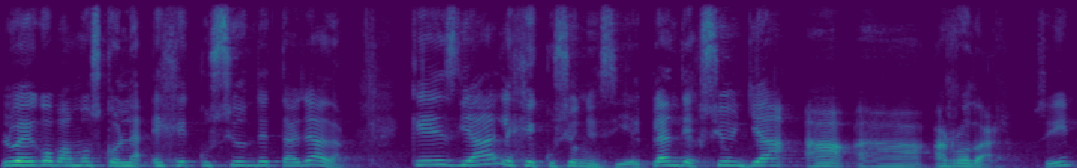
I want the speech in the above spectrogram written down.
Luego vamos con la ejecución detallada, que es ya la ejecución en sí, el plan de acción ya a, a rodar. ¿Sí?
